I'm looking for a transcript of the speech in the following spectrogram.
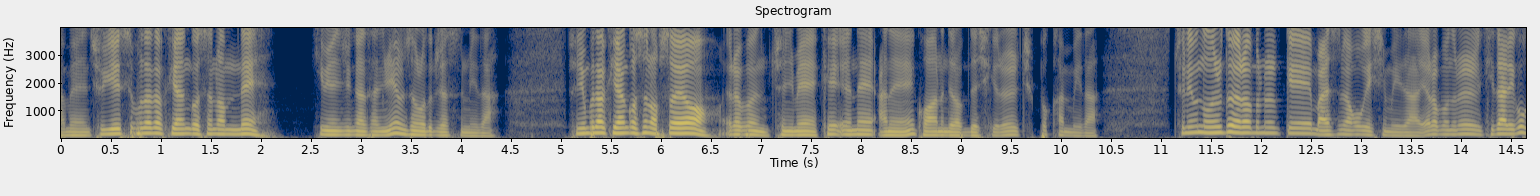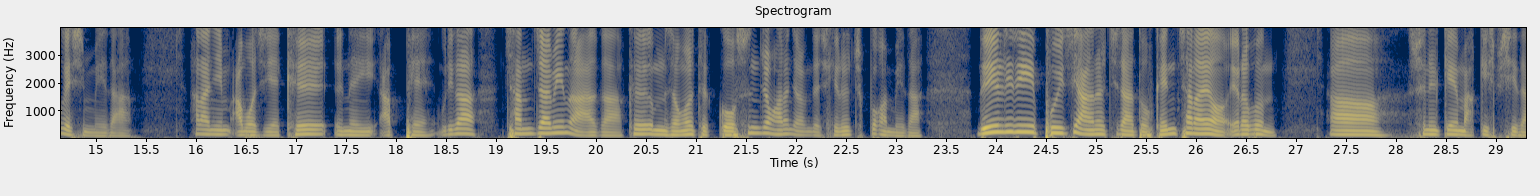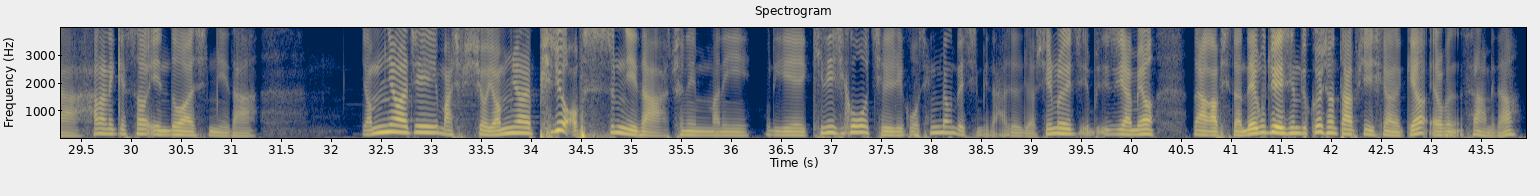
아멘. 주 예수보다 더 귀한 것은 없네. 김현진 간사님의 음성으로 들으셨습니다. 주님보다 귀한 것은 없어요. 여러분, 주님의 그 은혜 안에 거하는 여러분 되시기를 축복합니다. 주님은 오늘도 여러분께 말씀하고 계십니다. 여러분을 기다리고 계십니다. 하나님 아버지의 그 은혜의 앞에 우리가 잠잠히 나아가 그 음성을 듣고 순종하는 여러분 되시기를 축복합니다. 늘 일이 보이지 않을지라도 괜찮아요. 여러분, 아, 주님께 맡기십시다. 하나님께서 인도하십니다. 염려하지 마십시오. 염려할 필요 없습니다. 주님만이 우리의 길이시고 진리고 생명 되십니다. 할렐루야. 주님을 의지하며 나아갑시다. 내 구주의 심 듣고 전타 합시 이 시간 할게요. 여러분 사랑합니다.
